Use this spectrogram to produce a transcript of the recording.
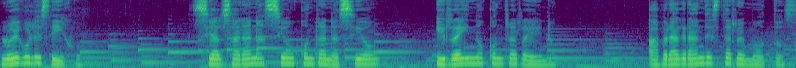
Luego les dijo, se alzará nación contra nación y reino contra reino. Habrá grandes terremotos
